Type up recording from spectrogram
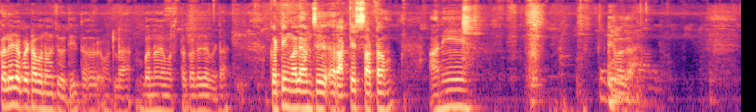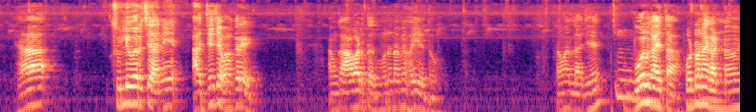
कलेजा पेठा बनवायची होती तर म्हटलं बनवूया मस्त कलेजा पेठा. कटिंगवाले आमचे राकेश साटम आणि हे बघा ह्या चुलीवरचे आणि आजेचे भाकरे आमका आवडतात म्हणून आम्ही हय येतो. समजला आजे बोल गायता फोटो नाही काढणं.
